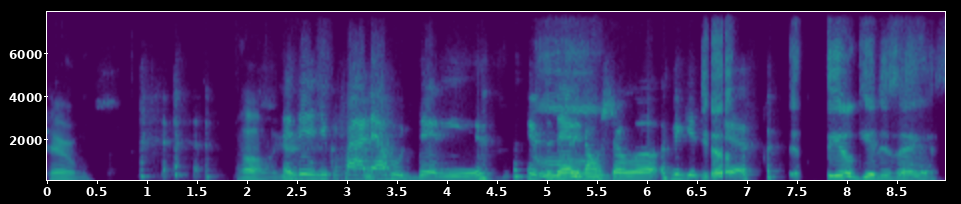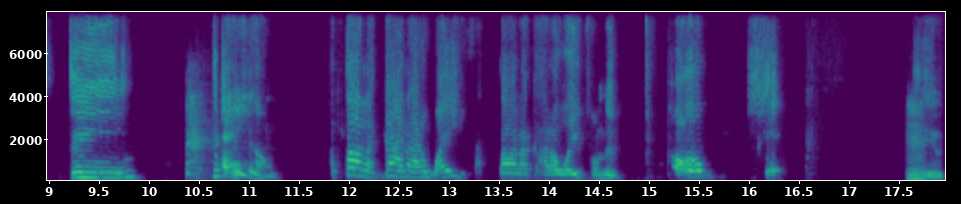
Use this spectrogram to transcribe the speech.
Terrible. Oh my god. And then you can find out who the daddy is if the daddy don't show up to get the Yep. test. still get his ass. Ding. Damn. I thought I got away. I thought I got away from the. Oh shit. Mm. He was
